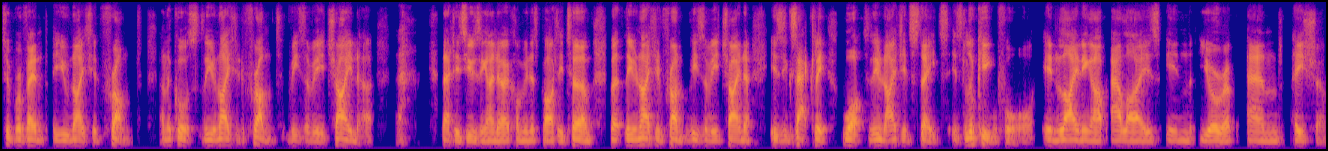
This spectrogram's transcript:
to prevent a united front. And of course, the united front vis a vis China that is using, I know, a Communist Party term, but the United Front vis a vis China is exactly what the United States is looking for in lining up allies in Europe and Asia.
